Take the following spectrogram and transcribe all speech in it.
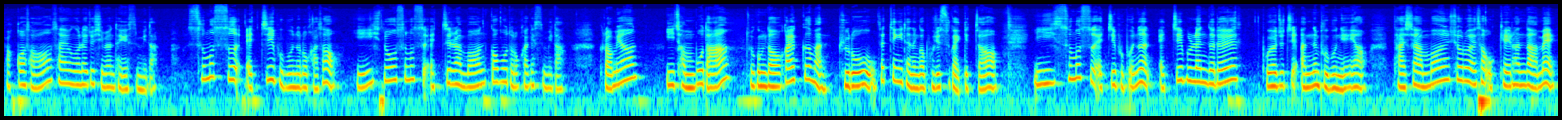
바꿔서 사용을 해주시면 되겠습니다. 스무스 엣지 부분으로 가서 이쇼 스무스 엣지를 한번 꺼보도록 하겠습니다. 그러면 이 전보다 조금 더 깔끔한 뷰로 세팅이 되는 걸 보실 수가 있겠죠. 이 스무스 엣지 부분은 엣지 블렌드를 보여주지 않는 부분이에요. 다시 한번 쇼로 해서 OK를 한 다음에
